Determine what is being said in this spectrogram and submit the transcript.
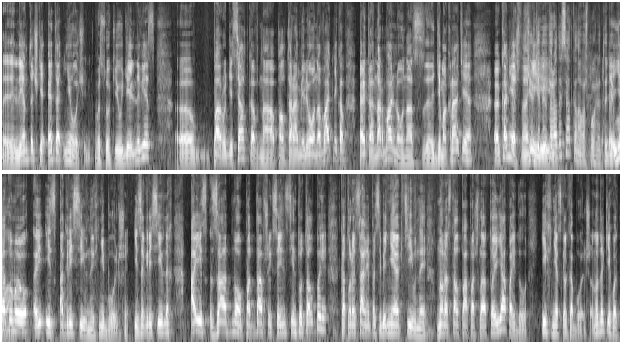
э, ленточки. Это не очень высокий удельный вес. Э, Пару десятков на полтора миллиона ватников. Это нормально, у нас э, демократия. Э, Конечно, Тільки они... півтора десятка, на ваш погляд, тоді Я була? думаю, э, из агрессивных не больше. Из агрессивных, а из заодно поддавшихся инстинкту толпы, которые сами по себе не активны, но раз толпа пошла, то и я пойду, их несколько больше. Но таких вот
